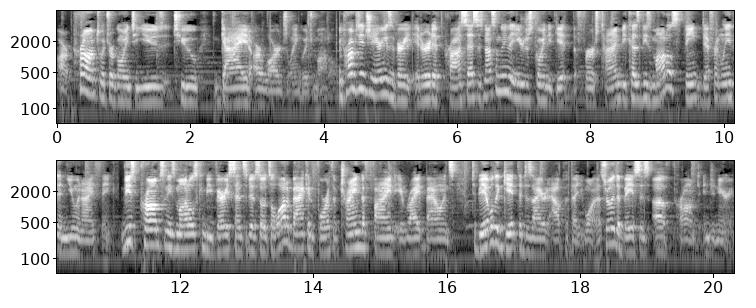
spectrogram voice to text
our prompt, which we're going to use to guide our large language model. And prompt engineering is a very iterative process. It's not something that you're just going to get the first time because these models think differently than you and I think. These prompts and these models can be very sensitive, so it's a lot of back and forth of trying to find a right balance to be able to get the desired output that you want. That's really the basis of prompt engineering.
